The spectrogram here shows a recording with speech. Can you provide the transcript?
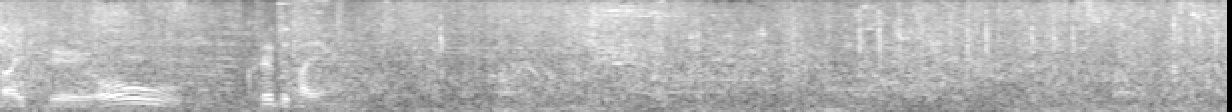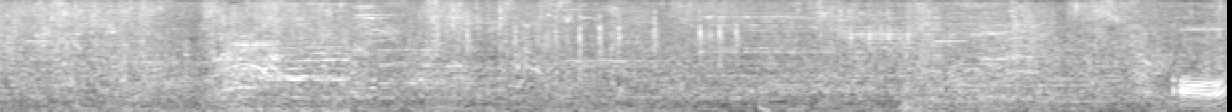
나이스. 오우 그래도 다행 어?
